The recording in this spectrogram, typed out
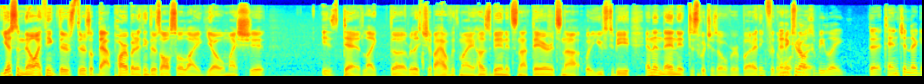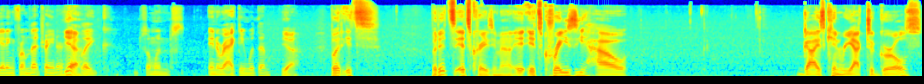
yes and no. I think there's there's a, that part, but I think there's also like, yo, my shit is dead. Like the relationship I have with my husband, it's not there. It's not what it used to be, and then then it just switches over. But I think for the most part. And it could part, also be like the attention they're getting from that trainer. Yeah. Like someone's interacting with them. Yeah, but it's, but it's it's crazy, man. It, it's crazy how guys can react to girls,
